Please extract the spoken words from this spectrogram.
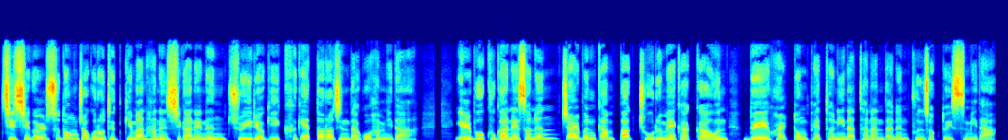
지식을 수동적으로 듣기만 하는 시간에는 주의력이 크게 떨어진다고 합니다. 일부 구간에서는 짧은 깜빡 졸음에 가까운 뇌 활동 패턴이 나타난다는 분석도 있습니다.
